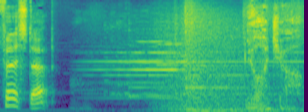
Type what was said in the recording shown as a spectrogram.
First up, Your job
